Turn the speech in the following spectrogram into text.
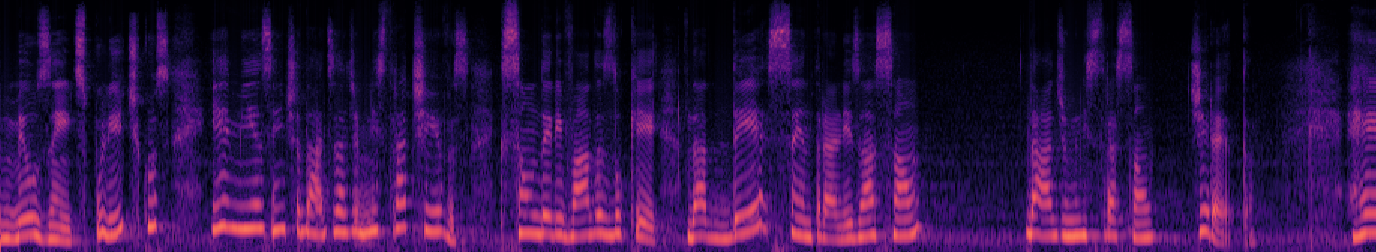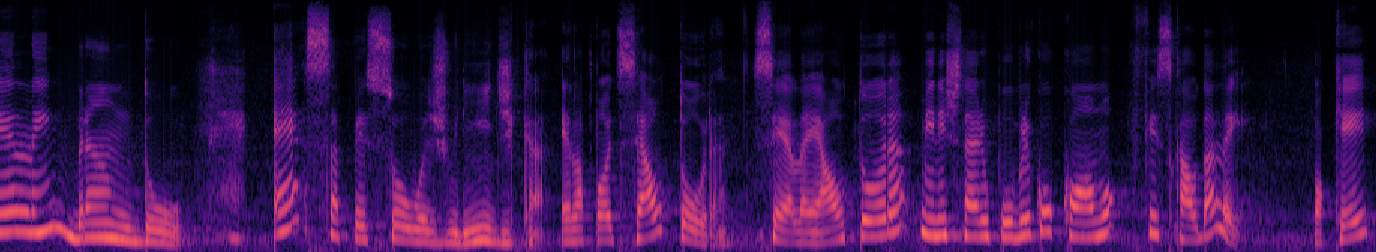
meus entes políticos e minhas entidades administrativas, que são derivadas do que? Da descentralização da administração direta relembrando. Essa pessoa jurídica, ela pode ser autora. Se ela é autora, Ministério Público como fiscal da lei, ok?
